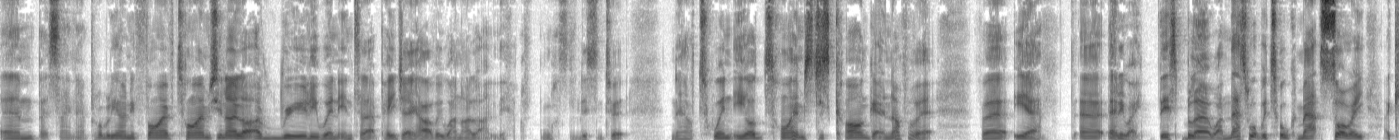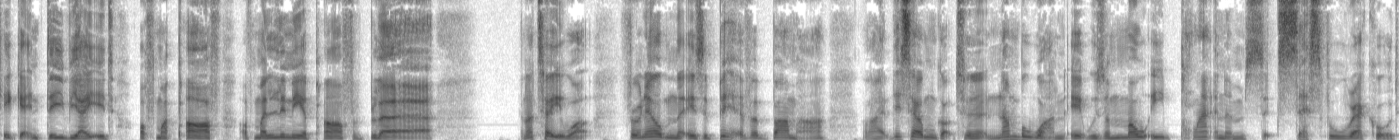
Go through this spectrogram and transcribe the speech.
Um, but saying that probably only five times, you know, like I really went into that PJ Harvey one. I like I must have listened to it now twenty odd times. Just can't get enough of it. But yeah. Uh, anyway, this blur one. That's what we're talking about. Sorry, I keep getting deviated off my path, off my linear path of blur. And I tell you what, for an album that is a bit of a bummer, like this album got to number one. It was a multi-platinum successful record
